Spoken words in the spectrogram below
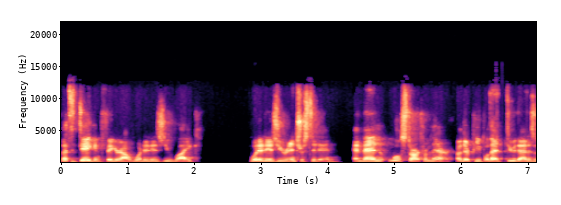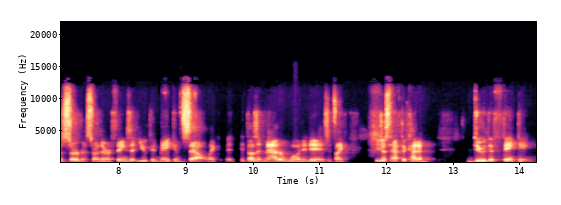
let's dig and figure out what it is you like, what it is you're interested in, and then we'll start from there are there people that do that as a service are there things that you can make and sell like it, it doesn't matter what it is it's like you just have to kind of do the thinking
